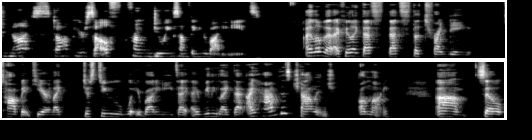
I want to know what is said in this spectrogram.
Do not stop yourself from doing something your body needs. I love that. I feel like that's that's the trending topic here. Like just do what your body needs. I, I really like that. I have this challenge online. Um so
